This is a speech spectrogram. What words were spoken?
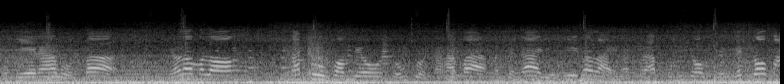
โอเคนะครับผมก็เดี๋ยวเรามาลองนัดดูความเร็วสูงสุดนะครับ ว่ามันจะได้อยู่ที่เท่าไหร่นะครับคุณผู้ชม let's go ไป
